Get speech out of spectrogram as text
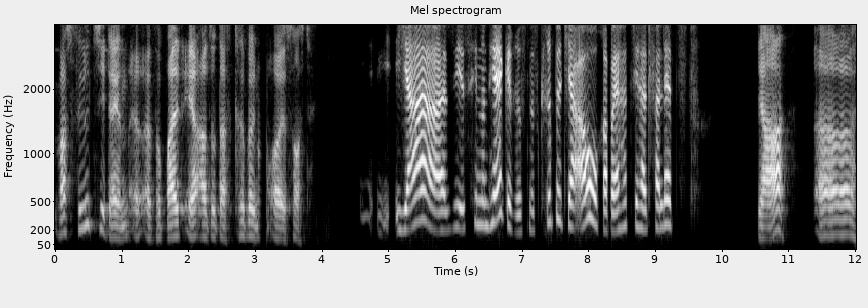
was fühlt sie denn, äh, sobald er also das Kribbeln äußert? Ja, sie ist hin und her gerissen. Es kribbelt ja auch, aber er hat sie halt verletzt. Ja, äh,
